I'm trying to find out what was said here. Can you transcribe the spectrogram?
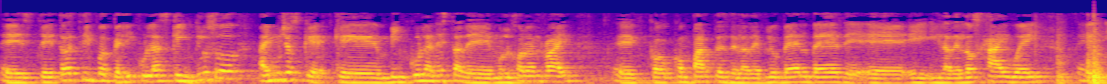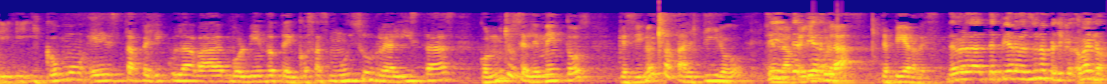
este, todo este tipo de películas que incluso hay muchos que, que vinculan esta de Mulholland Drive eh, con, con partes de la de Blue Velvet eh, eh, y, y la de Lost Highway eh, y, y- y cómo esta película va envolviéndote en cosas muy surrealistas con muchos elementos que si no estás al tiro Sí, en la película te pierdes De verdad, te pierdes una película. Bueno,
